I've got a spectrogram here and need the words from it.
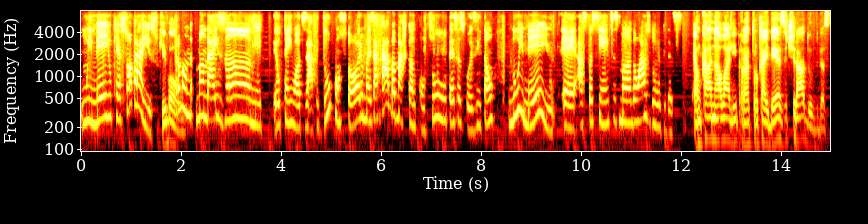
um e-mail que é só para isso. Que bom. Para manda, mandar exame, eu tenho o WhatsApp do consultório, mas acaba marcando consulta, essas coisas. Então, no e-mail, é, as pacientes mandam as dúvidas. É um canal ali para trocar ideias e tirar dúvidas.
